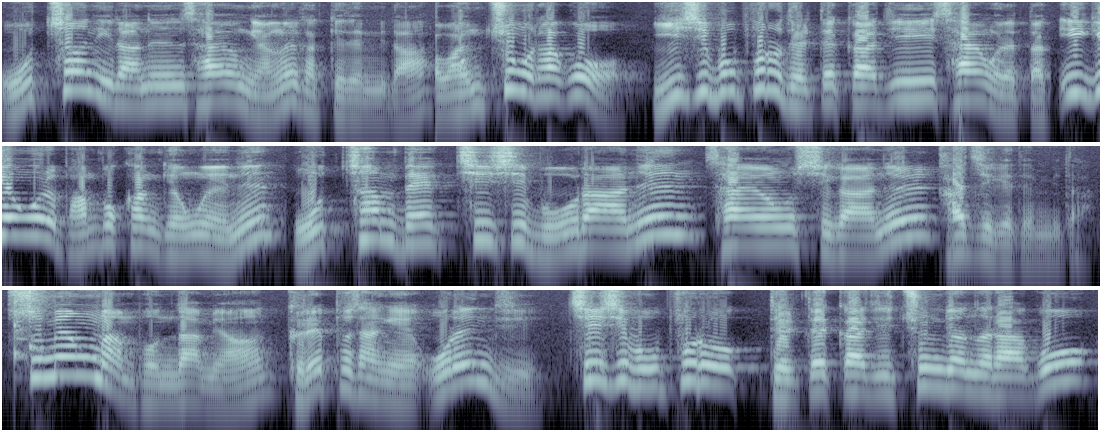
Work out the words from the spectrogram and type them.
5,000이라는 많은 사용량을 갖게 됩니다. 완충을 하고 25%될 때까지 사용을 했다. 이 경우를 반복한 경우에는 5175라는 사용 시간을 가지게 됩니다. 수명만 본다면 그래프상의 오렌지 75%될 때까지 충전을 하고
